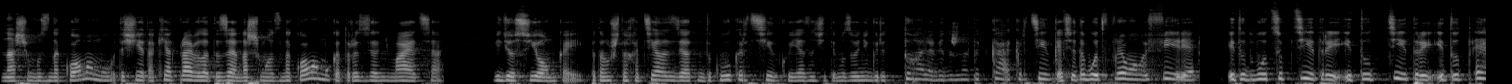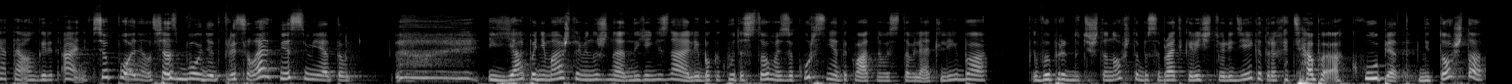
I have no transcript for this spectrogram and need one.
нашему знакомому, точнее так, я отправила ТЗ нашему знакомому, который занимается видеосъемкой, потому что хотела сделать на такую картинку. Я, значит, ему звоню, говорю, Толя, мне нужна такая картинка, все это будет в прямом эфире и тут будут субтитры, и тут титры, и тут это. Он говорит, Ань, все понял, сейчас будет, присылает мне смету. И я понимаю, что мне нужно, ну, я не знаю, либо какую-то стоимость за курс неадекватно выставлять, либо выпрыгнуть из штанов, чтобы собрать количество людей, которые хотя бы окупят, не то, что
